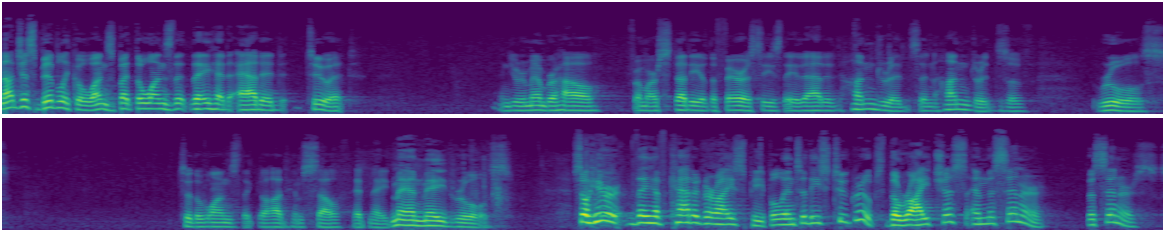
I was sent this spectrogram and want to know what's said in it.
not just biblical ones, but the ones that they had added to it. And you remember how, from our study of the Pharisees, they had added hundreds and hundreds of rules to the ones that God Himself had made man made rules. So here they have categorized people into these two groups the righteous and the sinner, the sinners.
